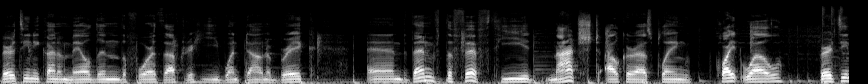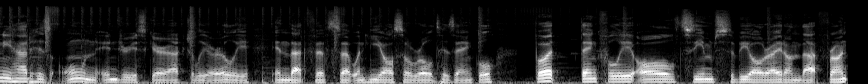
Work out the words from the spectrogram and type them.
Berrettini kind of mailed in the fourth after he went down a break. And then the fifth, he matched Alcaraz playing quite well. Berrettini had his own injury scare actually early in that fifth set when he also rolled his ankle. But thankfully, all seems to be alright on that front.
